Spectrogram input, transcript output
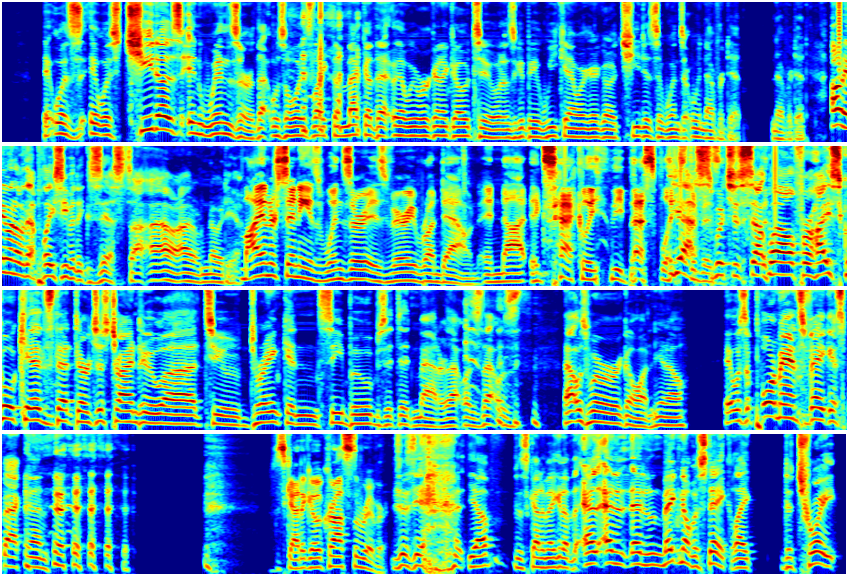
It was it was Cheetahs in Windsor. That was always like the mecca that, that we were going to go to. And it was going to be a weekend. We are going to go to Cheetahs in Windsor. We never did. Never did. I don't even know if that place even exists. I I, don't- I have no idea. my understanding is Windsor is very run down and not exactly the best place to Yes, which is well for high school kids that are just trying to uh, to drink and see boobs. It didn't matter. That was that was that was where we were going. You know, it was a poor man's Vegas back then. just got to go across the river. just yeah, yep. Just got to make it up. And, and and make no mistake, like Detroit,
